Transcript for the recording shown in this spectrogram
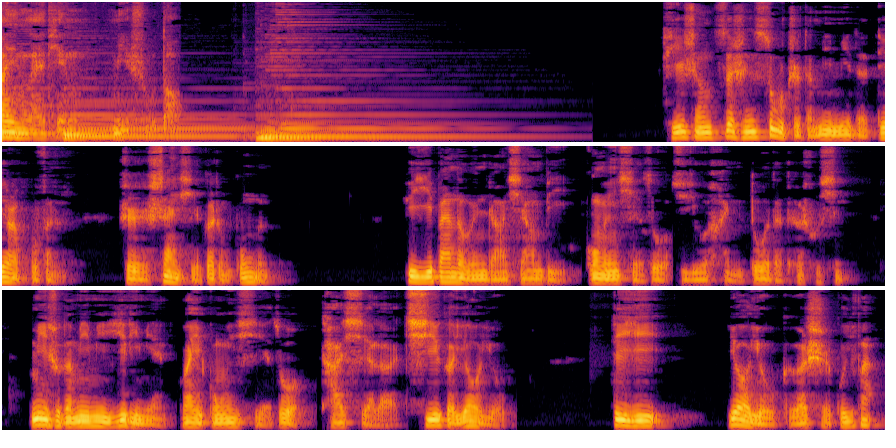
欢迎来听秘书道。提升自身素质的秘密的第二部分是善写各种公文。与一般的文章相比，公文写作具有很多的特殊性。《秘书的秘密一》里面关于公文写作，他写了七个要有。第一，要有格式规范。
